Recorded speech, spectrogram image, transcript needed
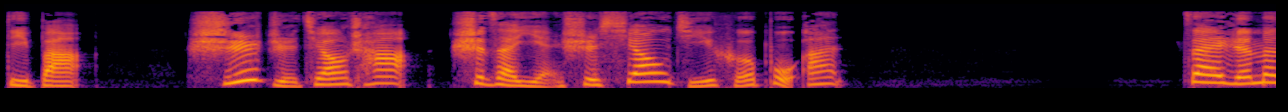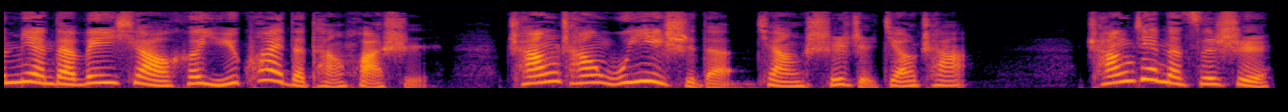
第八，十指交叉是在掩饰消极和不安。在人们面带微笑和愉快的谈话时。常常无意识的将食指交叉，常见的姿势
